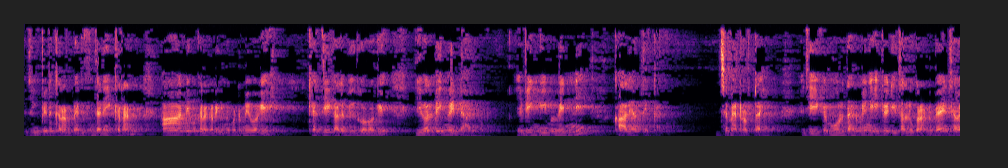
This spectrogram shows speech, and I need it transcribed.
ඉතින් වෙන කරන්න බැරි හින්දානේ කරන්නේ. ආන්නෙම කර කර ඉන්නකොට මේ වගේ කැදේ ගල බීරුවා වගේ දේවල් වෙන් වෙන්න හදනවා. ඒ වෙන්වීම වෙන්නේ කාලයත් එක්කයි. It's a matter of time. ඉතින් ඒක මූල ධර්මයෙන් ඊට වැඩි තල්ලු කරන්න බෑ. ඒ නිසා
